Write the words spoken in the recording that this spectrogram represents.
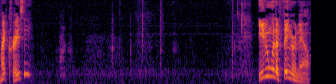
Am I crazy? Even with a fingernail.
